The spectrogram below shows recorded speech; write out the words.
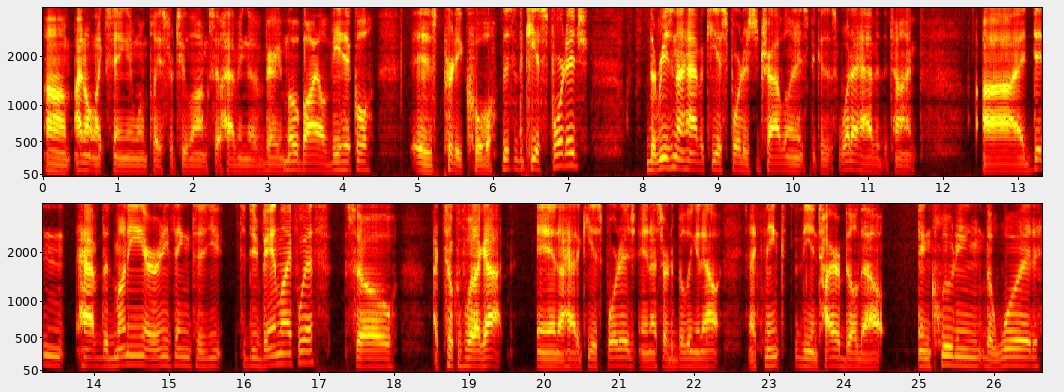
Um, I don't like staying in one place for too long, so having a very mobile vehicle is pretty cool. This is the Kia Sportage. The reason I have a Kia Sportage to travel in is because it's what I have at the time. I didn't have the money or anything to to do van life with, so I took with what I got, and I had a Kia Sportage, and I started building it out. And I think the entire build out including the wood,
